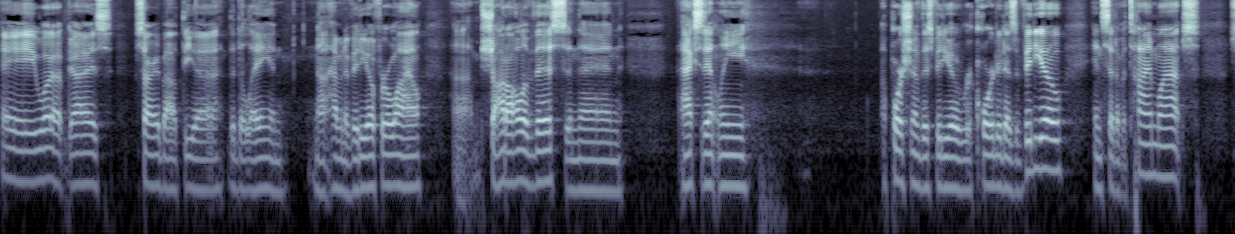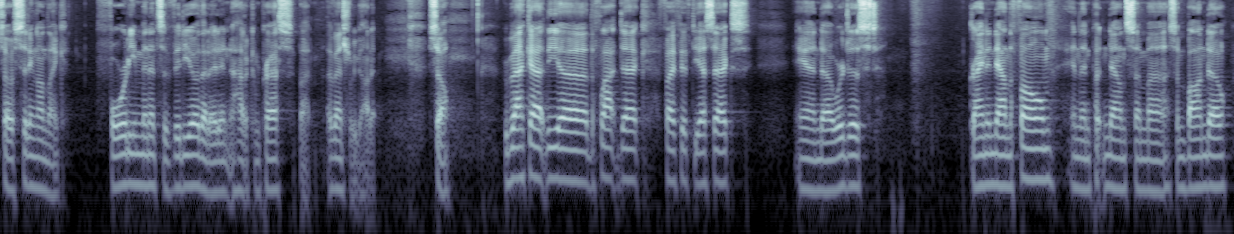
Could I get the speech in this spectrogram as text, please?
Hey, what up, guys? Sorry about the uh, the delay and not having a video for a while. Um, shot all of this and then accidentally a portion of this video recorded as a video instead of a time lapse. So sitting on like 40 minutes of video that I didn't know how to compress, but eventually got it. So we're back at the uh, the flat deck 550SX, and uh, we're just grinding down the foam and then putting down some uh, some bondo.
